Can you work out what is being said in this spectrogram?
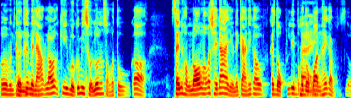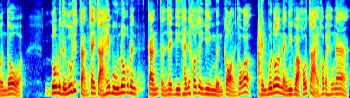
เออมันเกิดขึ้นไปแล้ว แล้วกินวูดก็มีส่วนร่วมทั้งสองประตู ก็เซนส์ของน้องเขาก็ใช้ได้อยู่ในการที่เขากระดกรีบกระดกบอลให้กับโรนลโดอะรวมไปถึงลูกที่ตัดสินใจจ่ายให้บรูโน่ก็เป็นการตัดสินใจดีแทนที่เขาจะยิงเหมือนก่อนเขาก็เห็นบรูโน่ตำแหน่งดีกว่าเขาจ่ายเข้าไปข้างหน้าอืม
